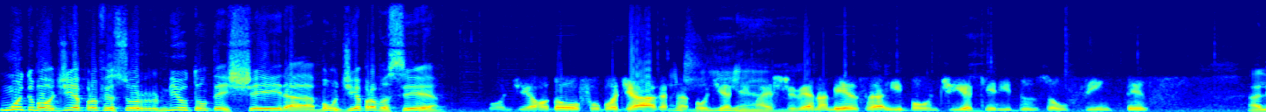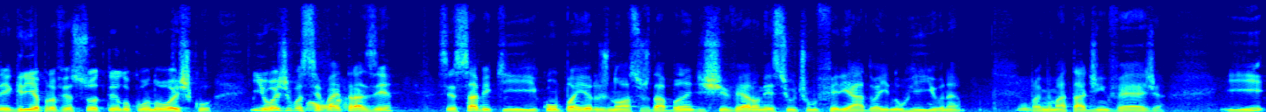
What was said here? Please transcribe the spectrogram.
Muito bom dia, professor Milton Teixeira. Bom dia para você. Bom dia, Rodolfo. Bom dia, Agatha. Bom dia. bom dia quem mais estiver na mesa. E bom dia, queridos ouvintes. Alegria, professor, tê-lo conosco. E hoje você vai trazer. Você sabe que companheiros nossos da Band estiveram nesse último feriado aí no Rio, né? Uhum. Para me matar de inveja. E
